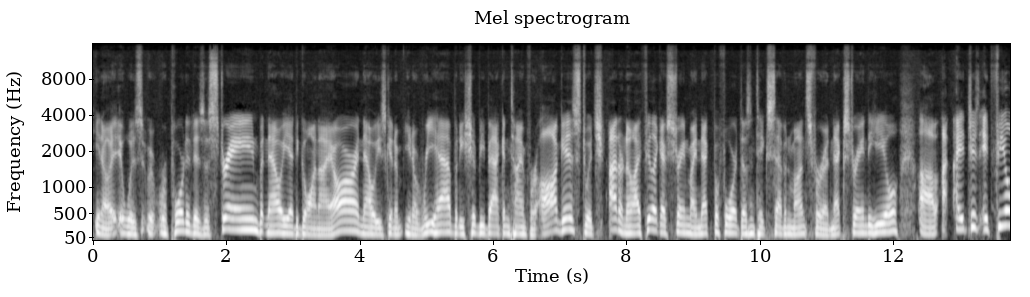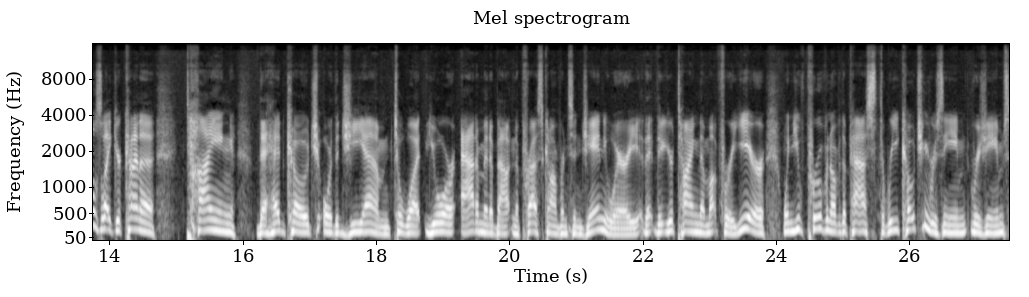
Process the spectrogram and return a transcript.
you know it was reported as a strain, but now he had to go on IR and now he's going to you know rehab, but he should be back in time for August. Which I don't know. I feel like I've strained my neck before. It doesn't take seven months for a neck strain to heal. Uh, I, I just it feels like you're kind of tying the head coach or the GM to what you're adamant about in a press conference in January, that, that you're tying them up for a year when you've proven over the past three coaching regime regimes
